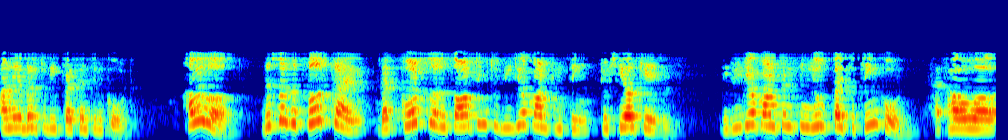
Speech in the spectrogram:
unable to be present in court. However, this was the first time that courts were resorting to video conferencing to hear cases. The video conferencing used by Supreme Court has, however,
